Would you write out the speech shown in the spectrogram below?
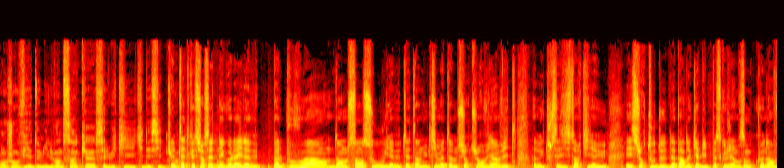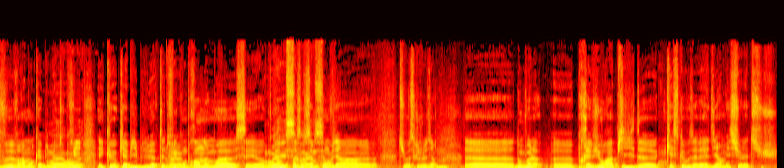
en janvier 2025, euh, c'est lui qui, qui décide, tu Mais peut-être que sur cette négo-là, il avait pas le pouvoir, dans le sens où il y avait peut-être un ultimatum sur tu reviens vite avec toutes ces histoires qu'il y a eu, et surtout de, de la part de Khabib, parce que j'ai l'impression que Connor veut vraiment Khabib à tout ouais, prix, ouais. et que Khabib lui a peut-être Ouais. fait comprendre, moi euh, c'est octobre Oui, parce c'est que vrai, ça me c'est convient, euh, tu vois ce que je veux dire. Mm. Euh, donc voilà, euh, preview rapide, qu'est-ce que vous avez à dire messieurs là-dessus?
